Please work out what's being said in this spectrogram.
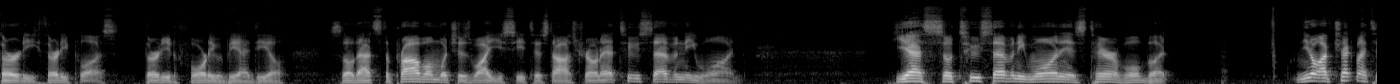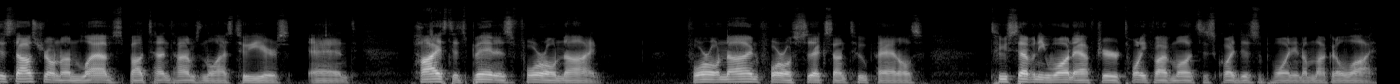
30, 30 plus. 30 to 40 would be ideal. So that's the problem, which is why you see testosterone at 271. Yes, so 271 is terrible, but you know, I've checked my testosterone on labs about 10 times in the last two years, and highest it's been is 409. 409, 406 on two panels. 271 after 25 months is quite disappointing, I'm not going to lie.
